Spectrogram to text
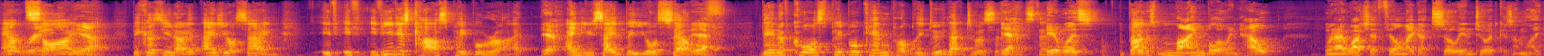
outside yeah. that, because you know, as you're saying, if if, if you just cast people right, Yeah. and you say be yourself, Yeah. then of course people can probably do that to a certain Yeah, extent. it was, but, But- it was mind blowing how when I watched that film, I got so into it because I'm like,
